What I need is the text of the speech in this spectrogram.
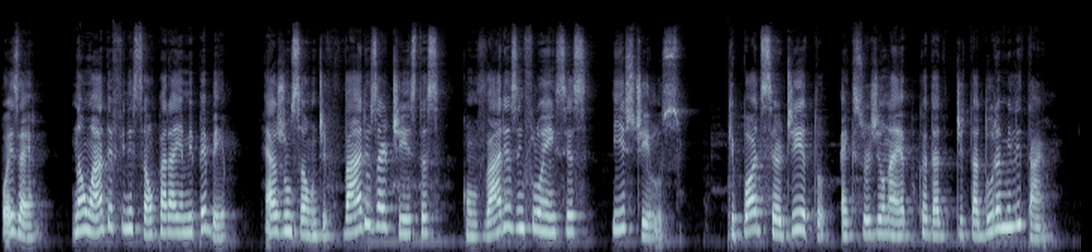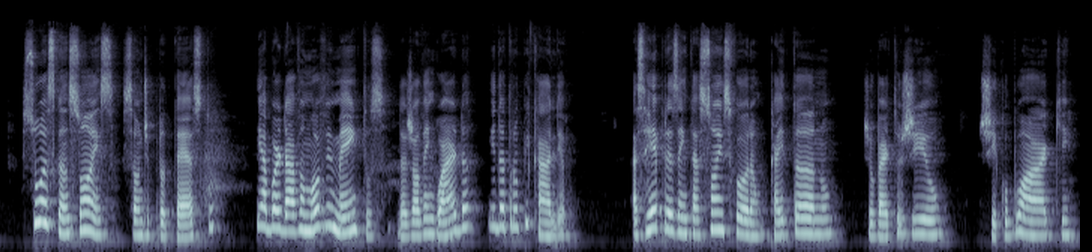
Pois é, não há definição para a MPB. É a junção de vários artistas com várias influências e estilos. Que pode ser dito é que surgiu na época da ditadura militar. Suas canções são de protesto e abordavam movimentos da Jovem Guarda e da Tropicália. As representações foram Caetano, Gilberto Gil, Chico Buarque,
